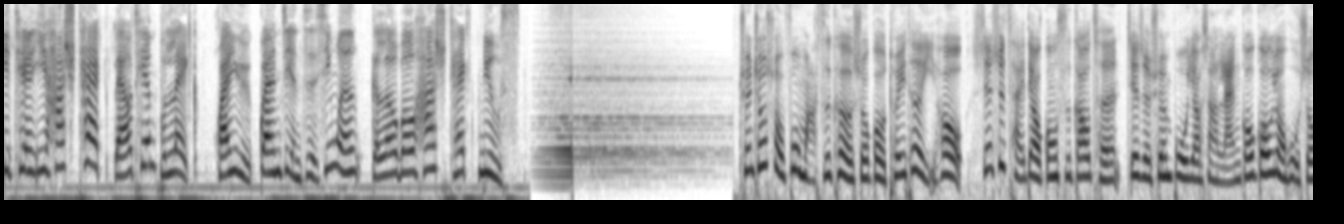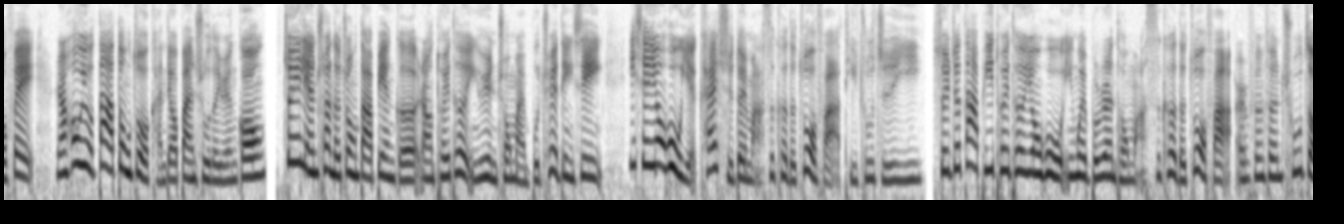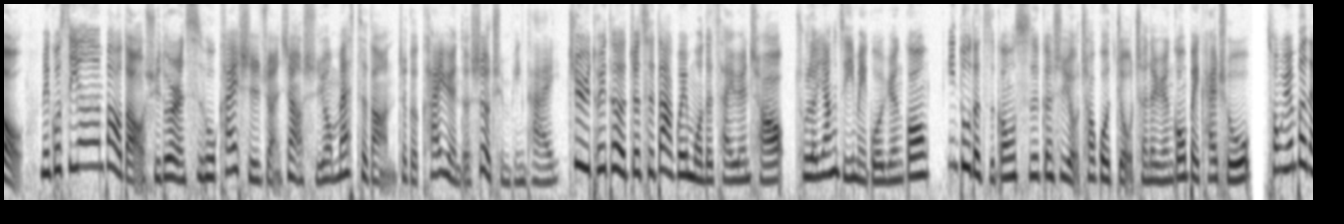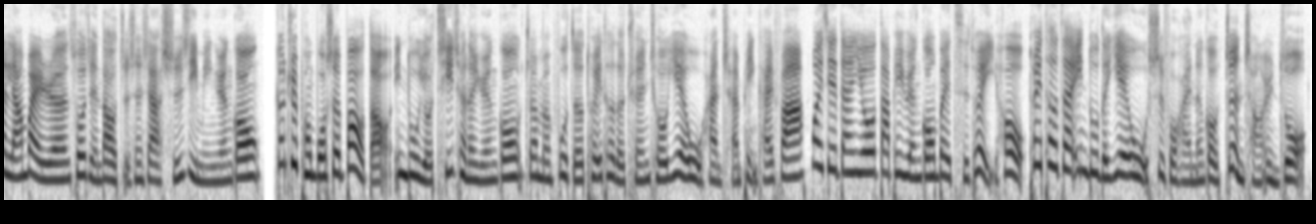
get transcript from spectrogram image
一天一 hashtag 聊天不累，环宇关键字新闻 global hashtag news。全球首富马斯克收购推特以后，先是裁掉公司高层，接着宣布要向蓝勾勾用户收费，然后又大动作砍掉半数的员工。这一连串的重大变革让推特营运充满不确定性，一些用户也开始对马斯克的做法提出质疑。随着大批推特用户因为不认同马斯克的做法而纷纷出走，美国 CNN 报道，许多人似乎开始转向使用 Mastodon 这个开源的社群平台。至于推特这次大规模的裁员潮，除了殃及美国员工，印度的子公司更是有超过九成的员工被开除，从原本的两百人缩减到只剩下十几名员工。根据彭博社报道，印度有七成的员工专门负责推特的全球球业务和产品开发。外界担忧大批员工被辞退以后，推特在印度的业务是否还能够正常运作？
